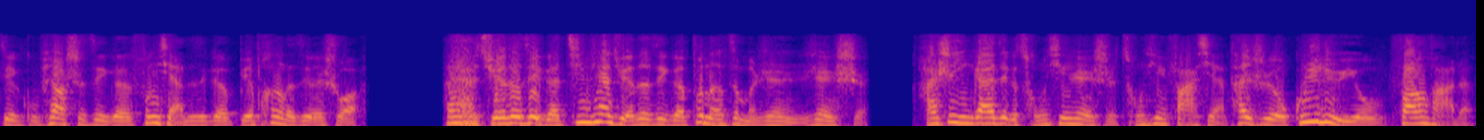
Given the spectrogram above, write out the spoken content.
这个股票是这个风险的，这个别碰的。这位说，哎呀，觉得这个今天觉得这个不能这么认认识。还是应该这个重新认识、重新发现，它也是有规律、有方法的。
